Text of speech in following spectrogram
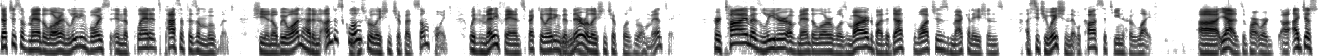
Duchess of Mandalore and leading voice in the planet's pacifism movement. She and Obi Wan had an undisclosed relationship at some point, with many fans speculating that their relationship was romantic. Her time as leader of Mandalore was marred by the Death Watch's machinations, a situation that would cost Satine her life. Uh, yeah, it's the part where uh, I just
